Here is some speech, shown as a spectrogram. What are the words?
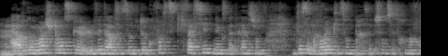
Mhm. alors que moi je pense que le fait d'avoir cette zone de confort c'est ce qui facilite une expatriation donc ça c'est vraiment une question de perception c'est trop marrant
